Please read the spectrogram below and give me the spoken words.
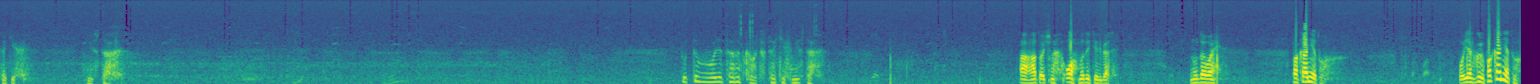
В таких местах. Тут и водится рыбка вот в таких местах. Ага, точно. О, смотрите, ребят. Ну давай. Пока нету. О, я же говорю, пока нету.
